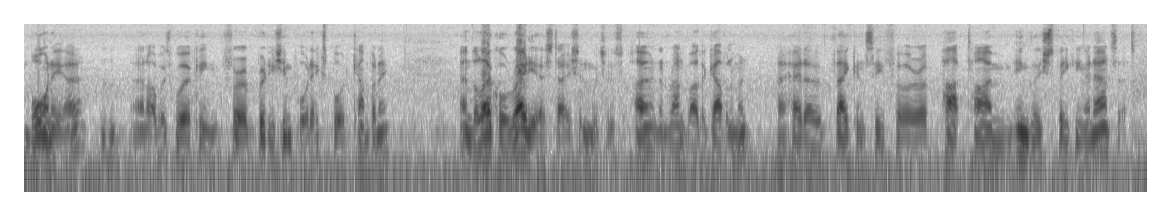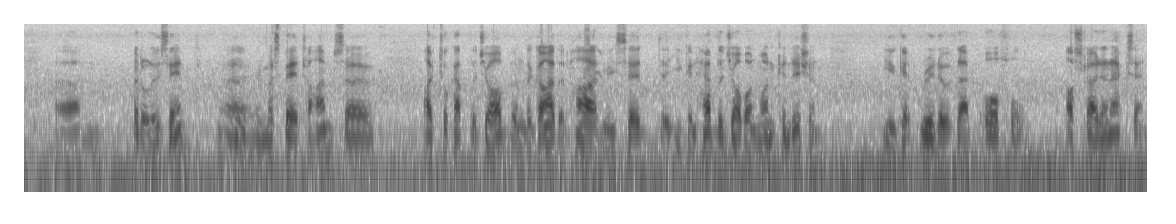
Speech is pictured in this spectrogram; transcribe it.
Borneo Mm-hmm. and I was working for a British import export company. And the local radio station, which was owned and run by the government, uh, had a vacancy for a part time English speaking announcer um, at a loose end uh, in my spare time. So I took up the job, and the guy that hired me said, uh, You can have the job on one condition you get rid of that awful Australian accent.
